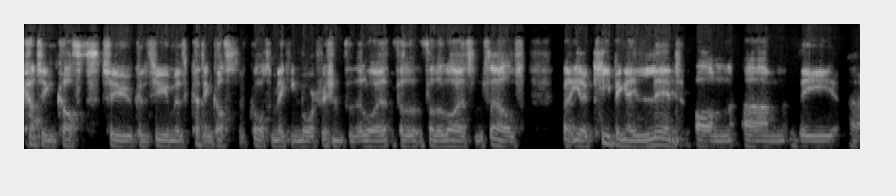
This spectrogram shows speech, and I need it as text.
cutting costs to consumers, cutting costs, of course, and making more efficient for the lawyer for the, for the lawyers themselves. But you know, keeping a lid on um, the uh,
